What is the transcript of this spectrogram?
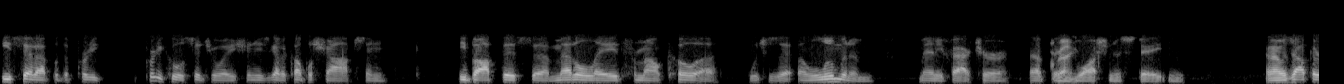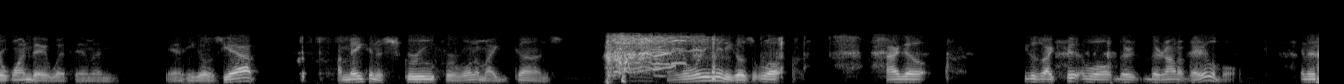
he set up with a pretty pretty cool situation. He's got a couple shops, and he bought this uh, metal lathe from Alcoa, which is an aluminum manufacturer up in Right. Washington State. And and I was out there one day with him, and and he goes, "Yeah, I'm making a screw for one of my guns." I go, "What do you mean?" He goes, "Well." I go, he goes, I could, well, they're they're not available, and it's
